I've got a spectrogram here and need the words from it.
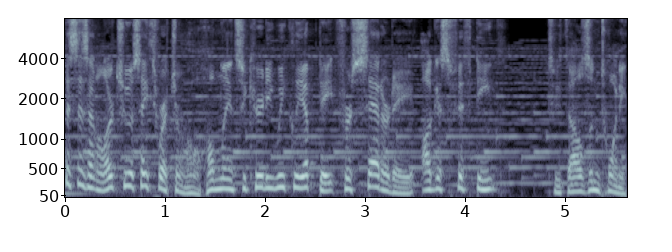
This is an Alert USA Threat Journal Homeland Security Weekly Update for Saturday, August 15th, 2020.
